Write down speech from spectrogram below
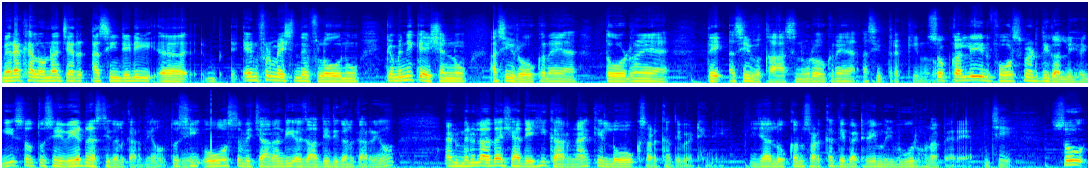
ਮੇਰਾ ਖਿਆਲ ਉਹਨਾਂ ਚਿਰ ਅਸੀਂ ਜਿਹੜੀ ਇਨਫੋਰਮੇਸ਼ਨ ਦੇ ਫਲੋ ਨੂੰ ਕਮਿਊਨੀਕੇਸ਼ਨ ਨੂੰ ਅਸੀਂ ਰੋਕ ਰਹੇ ਹਾਂ ਤੋੜ ਰਹੇ ਹਾਂ ਤੇ ਅਸੀਂ ਵਿਕਾਸ ਨੂੰ ਰੋਕ ਰਹੇ ਹਾਂ ਅਸੀਂ ਤਰੱਕੀ ਨੂੰ ਸੋ ਕੱਲੀ ਇਨਫੋਰਸਮੈਂਟ ਦੀ ਗੱਲ ਨਹੀਂ ਹੈਗੀ ਸੋ ਤੁਸੀਂ ਅਵੇਅਰਨੈਸ ਦੀ ਗੱਲ ਕਰਦੇ ਹੋ ਤੁਸੀਂ ਉਸ ਵਿਚਾਰਾਂ ਦੀ ਆਜ਼ਾਦੀ ਦੀ ਗੱਲ ਕਰ ਰਹੇ ਹੋ। ਐਂਡ ਮੈਨੂੰ ਲੱਗਦਾ ਸ਼ਾਇਦ ਇਹੀ ਕਾਰਨ ਹੈ ਕਿ ਲੋਕ ਸੜਕਾਂ ਤੇ ਬੈਠੇ ਨੇ ਜਾਂ ਲੋਕਾਂ ਨੂੰ ਸੜਕਾਂ ਤੇ ਬੈਠੇ ਲਈ ਮਜਬੂਰ ਹੋਣਾ ਪੈ ਰਿਹਾ ਜੀ। ਸੋ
